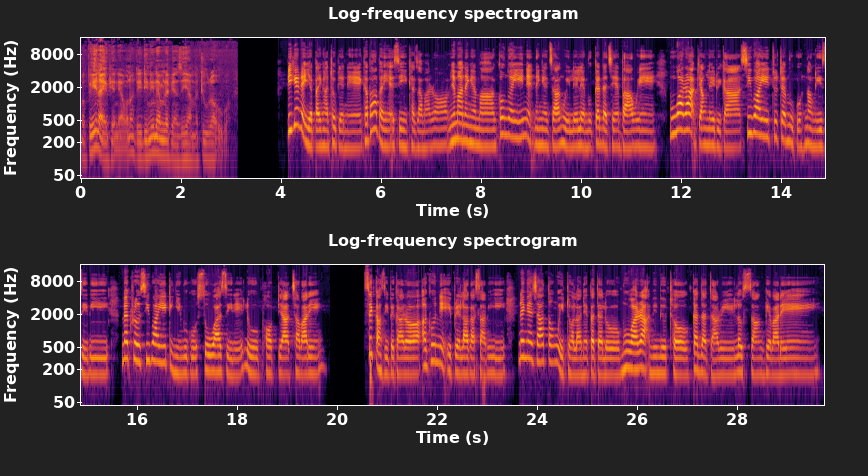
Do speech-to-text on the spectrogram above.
မပေးနိုင်ဖြစ်နေတာပေါ့နော်ဒီဒီနေ့နဲ့မနေ့ပြန်ဈေးကမတူတော့ဘူးပေါ့ပြီးခဲ့တဲ့ရက်ပိုင်းကထုတ်ပြန်တဲ့ကမ္ဘာ့ဘဏ်ရဲ့အစီရင်ခံစာမှာတော့မြန်မာနိုင်ငံမှာကုန်သွယ်ရေးနဲ့နိုင်ငံခြားငွေလဲလှယ်မှုကန့်သတ်ခြင်းအပါအဝင်မူဝါဒအပြောင်းလဲတွေကစီးပွားရေးတိုးတက်မှုကိုနှောင့်နှေးစေပြီးမက်ခရိုစီးပွားရေးတည်ငြိမ်မှုကိုဆိုးဝါးစေတယ်လို့ဖော်ပြထားပါတယ်။ စစ်ကောင်စီဘက်ကတော့ အခုနှစ် ဧပြီလကစပြီး နိုင်ငံခြားသုံးငွေ ဒေါ်လာနဲ့ ပတ်သက်လို့ မူဝါဒအမျိုးမျိုးထုတ် ကန့်သက်တာတွေလှုပ်ဆောင်ခဲ့ပါတယ်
